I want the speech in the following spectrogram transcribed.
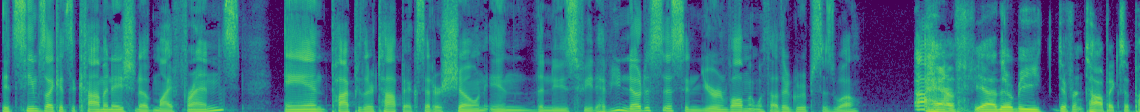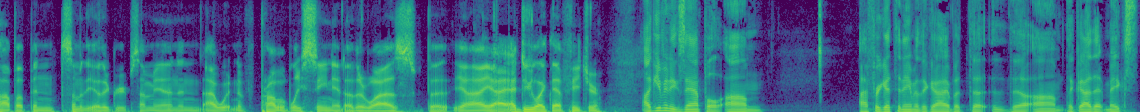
it seems like it's a combination of my friends and popular topics that are shown in the news feed. Have you noticed this in your involvement with other groups as well? I have, yeah. There'll be different topics that pop up in some of the other groups I'm in, and I wouldn't have probably seen it otherwise. But yeah, I, I do like that feature. I'll give you an example. Um, I forget the name of the guy, but the the um, the guy that makes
